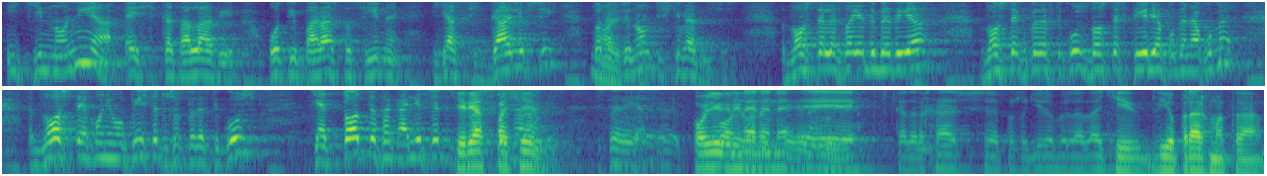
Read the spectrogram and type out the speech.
Η κοινωνία έχει καταλάβει ότι η παράσταση είναι για συγκάλυψη των Μάλιστα. ευθυνών της κυβέρνησης. Δώστε λεφτά για την παιδεία, δώστε εκπαιδευτικούς, δώστε κτίρια που δεν έχουμε, δώστε, μονιμοποιήστε τους εκπαιδευτικούς και τότε θα καλύψετε τις ανάγκες της παιδείας. Πολύ λοιπόν, γρήγορα. Ναι, ναι, ναι. Ε, Καταρχάς, προς τον κύριο Μπελαδάκη, δύο πράγματα.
